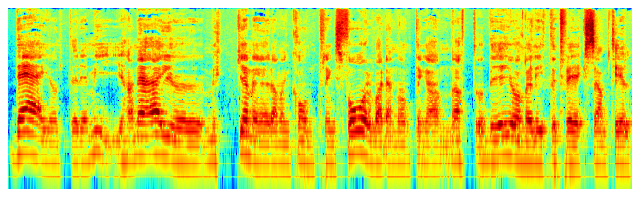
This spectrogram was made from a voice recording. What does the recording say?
Det är ju inte Remi. Han är ju mycket mer av en kontringsforward än någonting annat och det gör mig lite tveksam till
